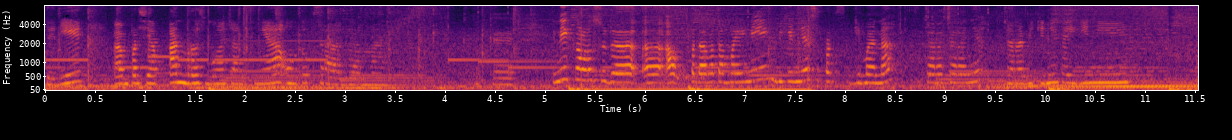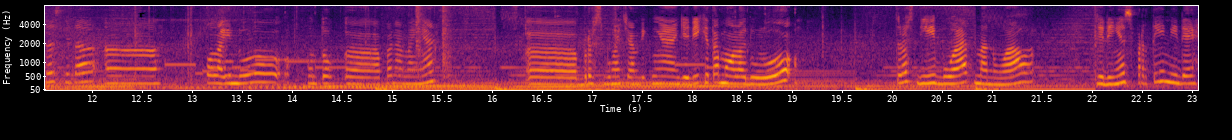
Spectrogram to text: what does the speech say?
Jadi persiapkan bros bunga cantiknya untuk seragaman. Ini kalau sudah aw- pertama-tama ini bikinnya seperti gimana cara-caranya? Cara bikinnya kayak gini. Terus kita eh, polain dulu untuk eh, apa namanya eh, bros bunga cantiknya. Jadi kita mola dulu, terus dibuat manual. Jadinya seperti ini deh.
